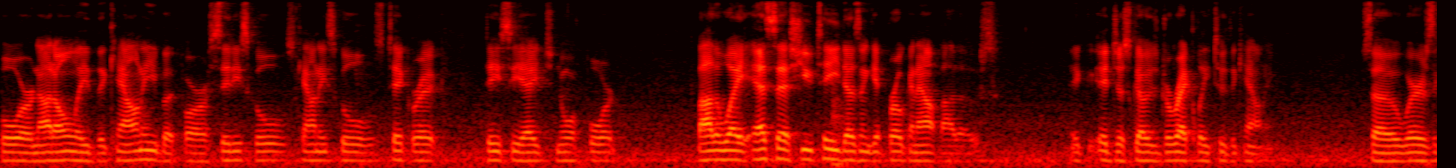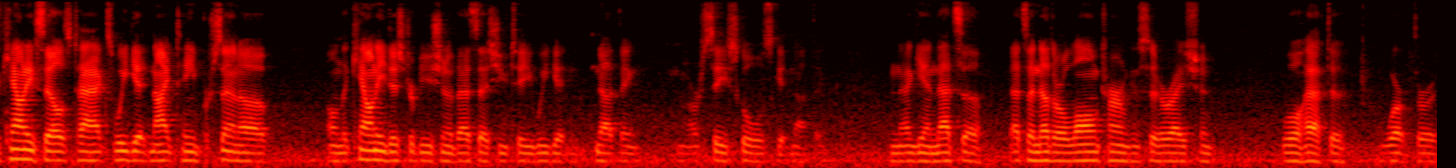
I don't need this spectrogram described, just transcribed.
for not only the county, but for our city schools, county schools, Tickrick, DCH, Northport. By the way, SSUT doesn't get broken out by those. It, it just goes directly to the county. So whereas the county sales tax, we get nineteen percent of, on the county distribution of SSUT, we get nothing. Our city schools get nothing. And again, that's a, that's another long-term consideration we'll have to work through.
